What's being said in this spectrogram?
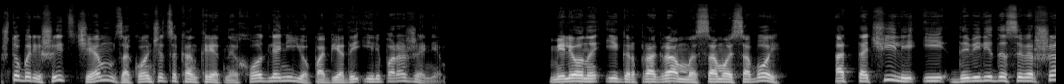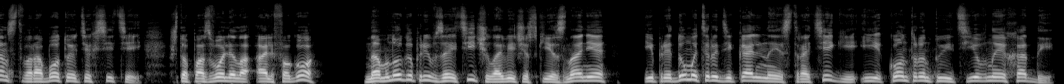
чтобы решить, чем закончится конкретный ход для нее, победой или поражением. Миллионы игр программы самой собой отточили и довели до совершенства работу этих сетей, что позволило AlphaGo намного превзойти человеческие знания и придумать радикальные стратегии и контринтуитивные ходы,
